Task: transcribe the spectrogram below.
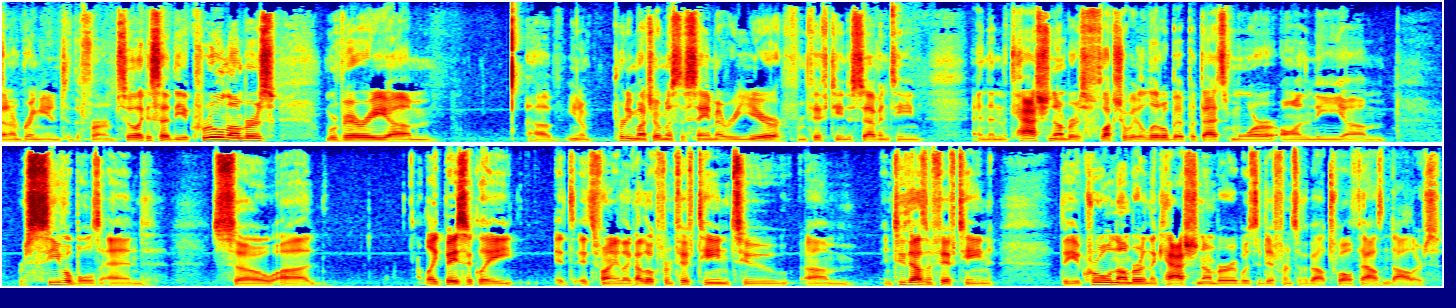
that I'm bringing into the firm. So, like I said, the accrual numbers were very, um, uh, you know, pretty much almost the same every year from 15 to 17. And then the cash numbers fluctuate a little bit, but that's more on the um, receivables end. So, uh, like basically, it's it's funny. Like I looked from 15 to um, in 2015, the accrual number and the cash number was a difference of about twelve thousand dollars.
